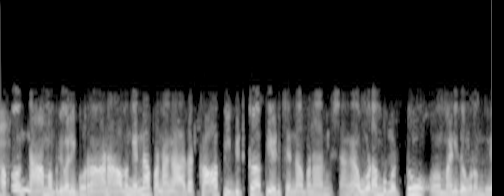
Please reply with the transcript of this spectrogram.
அப்ப வந்து நாம அப்படி வழி போடுறோம். ஆனா அவங்க என்ன பண்ணாங்க? அதை காப்பி பிட் காப்பி அடிச்சு என்ன பண்ண ஆரம்பிச்சிட்டாங்க? உடம்பு மட்டும் மனித உடம்பு.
